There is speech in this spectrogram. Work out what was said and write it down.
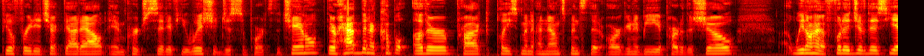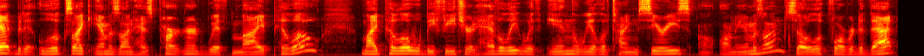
Feel free to check that out and purchase it if you wish. It just supports the channel. There have been a couple other product placement announcements that are going to be a part of the show. We don't have footage of this yet, but it looks like Amazon has partnered with My Pillow. My Pillow will be featured heavily within the Wheel of Time series on Amazon, so look forward to that.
